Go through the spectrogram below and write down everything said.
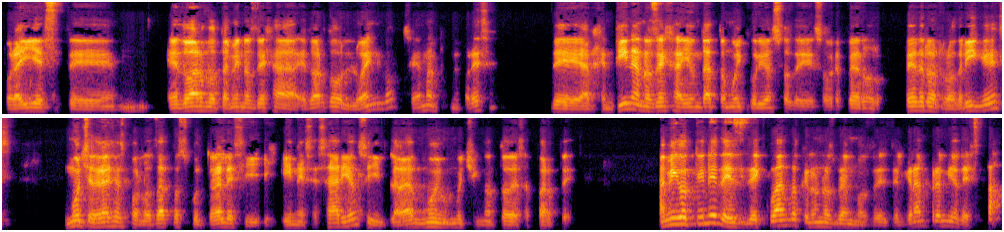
Por ahí, este, Eduardo también nos deja, Eduardo Luengo, se llama, me parece de Argentina nos deja ahí un dato muy curioso de, sobre Pedro, Pedro Rodríguez. Muchas gracias por los datos culturales y, y, necesarios y la verdad muy, muy chingón toda esa parte. Amigo, ¿tiene desde cuándo que no nos vemos? ¿Desde el Gran Premio de Spa?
